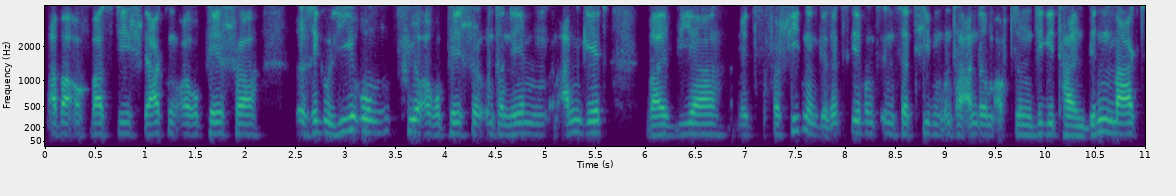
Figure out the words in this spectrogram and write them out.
aber auch was die Stärkung europäischer Regulierung für europäische Unternehmen angeht, weil wir mit verschiedenen Gesetzgebungsinitiativen, unter anderem auch zum digitalen Binnenmarkt,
